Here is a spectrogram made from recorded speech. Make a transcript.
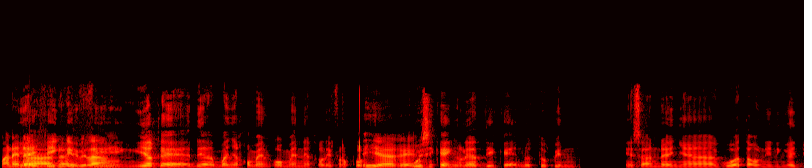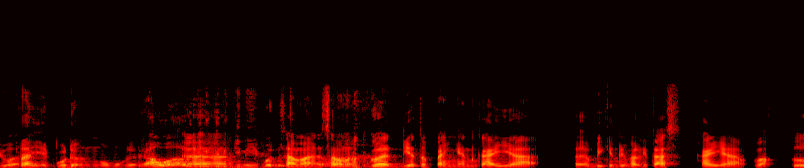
Mane Iya, diving, dibilang Iya kayak dia banyak komen-komennya ke Liverpool. iya kayak Gue sih kayak ngeliat dia kayak nutupin ya seandainya gua tahun ini gak juara ya gue udah ngomong dari awal Eh, gini gini gini sama sama menurut gue dia tuh pengen kayak eh, bikin rivalitas kayak waktu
